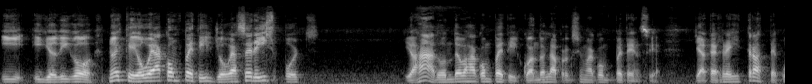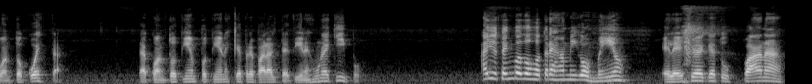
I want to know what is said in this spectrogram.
Y, yo digo, no es que yo voy a competir, yo voy a hacer esports. Y ajá, ¿dónde vas a competir? ¿Cuándo es la próxima competencia? ¿Ya te registraste? ¿Cuánto cuesta? O ¿cuánto tiempo tienes que prepararte? ¿Tienes un equipo? Ah, yo tengo dos o tres amigos míos el hecho de que tus panas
